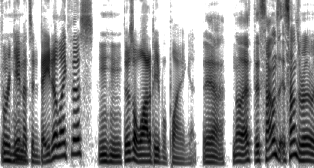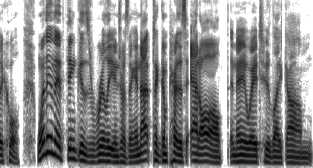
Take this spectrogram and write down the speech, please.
for a game Mhm. that's in beta like this. mm-hmm. There's a lot of people playing it. Yeah. No, that that sounds it sounds really really cool. One thing that I think is really interesting, and not to compare this at all in any way to like um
